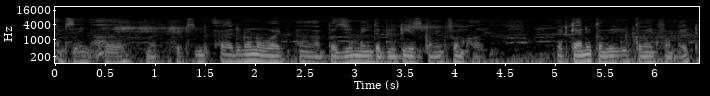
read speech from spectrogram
i'm saying her but it's i don't know what uh, i'm presuming the beauty is coming from her. It can be coming coming from it?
